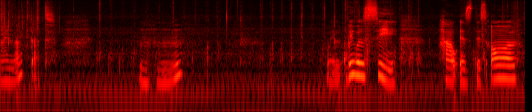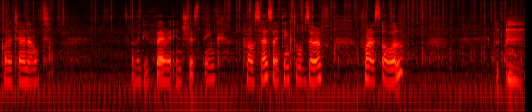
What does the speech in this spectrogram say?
I like that. Mm -hmm. Well, we will see how is this all gonna turn out. It's gonna be very interesting process, I think, to observe for us all.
